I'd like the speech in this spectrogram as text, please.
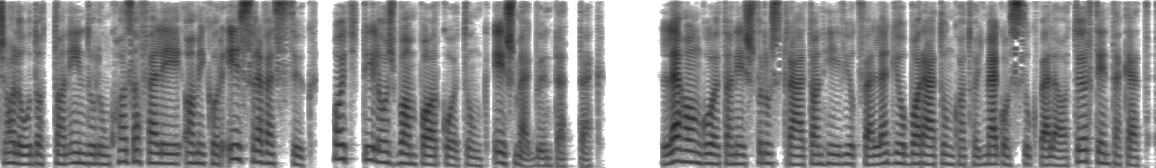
Csalódottan indulunk hazafelé, amikor észrevesszük, hogy tilosban parkoltunk és megbüntettek. Lehangoltan és frusztráltan hívjuk fel legjobb barátunkat, hogy megosszuk vele a történteket,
